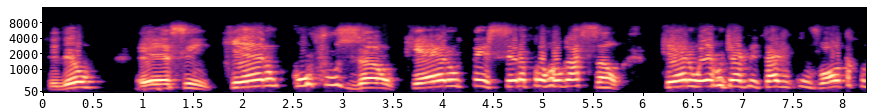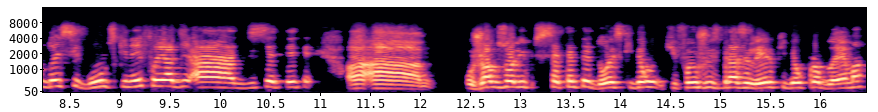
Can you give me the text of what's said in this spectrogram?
entendeu? É assim, quero confusão, quero terceira prorrogação, quero erro de arbitragem com volta com dois segundos, que nem foi a de, a de 70, a, a, os Jogos Olímpicos de 72, que, deu, que foi o juiz brasileiro que deu problema,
